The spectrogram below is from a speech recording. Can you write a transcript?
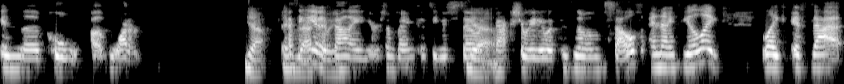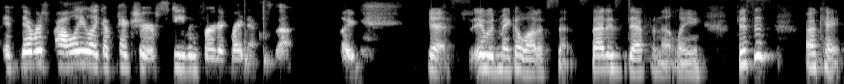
in the pool of water. Yeah, I think he exactly. ended up or something because he was so Yeah. infatuated with his own self. And I feel like, like if that, if there was probably like a picture of Stephen Furtick right next to that, like Yes, it would make a lot of sense. That is definitely this is okay.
